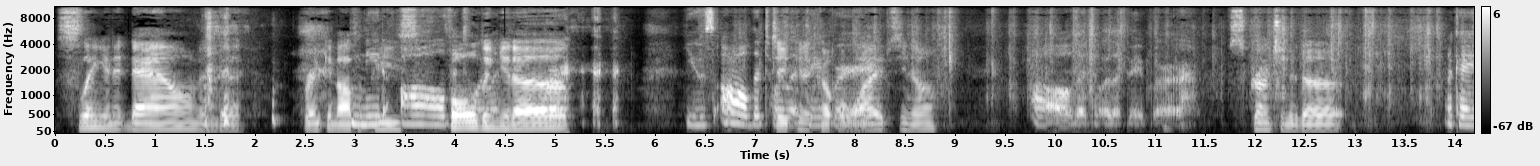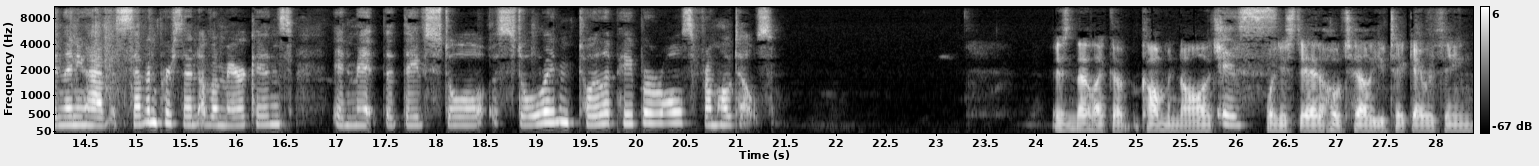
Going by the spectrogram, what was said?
slinging it down and uh, breaking off a piece, folding it up, use all the toilet taking paper. Taking a couple wipes, you know, All the toilet paper. scrunching it up. Okay, and then you have 7% of Americans admit that they've stole stolen toilet paper rolls from hotels. Isn't that like a common knowledge? Is When you stay at a hotel, you take everything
